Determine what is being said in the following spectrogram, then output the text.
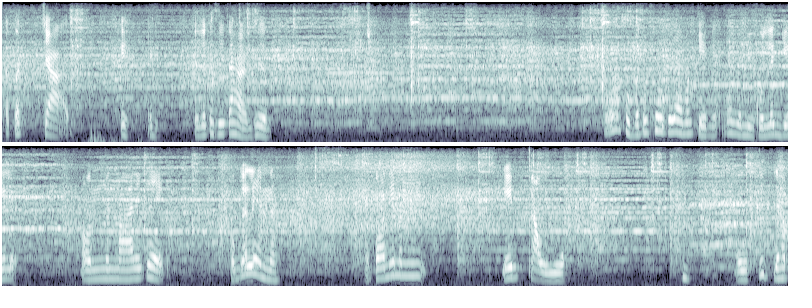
แล้วก็จ่าย เอ๊ะเดี๋ยวแล้วก็ซื้อทหารเพิ่มเพราะว่าผมไม่ต้องพูดก็ได้มั้งเกมเนี้ยน่าจะมีคนเล่นเยอะเลยตอนมันมาแรกๆผมก็เล่นนะแต่ตอนนี้มันเกมเก่าเอาคึกเลยครับ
